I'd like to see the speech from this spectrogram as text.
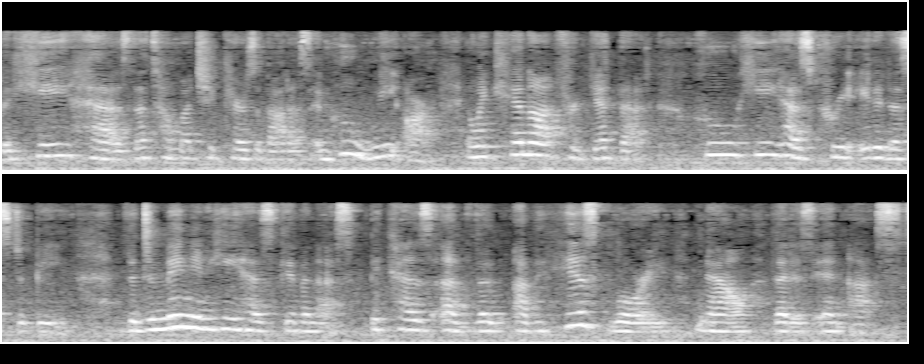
but he has, that's how much he cares about us and who we are. And we cannot forget that, who he has created us to be, the dominion he has given us because of, the, of his glory now that is in us.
